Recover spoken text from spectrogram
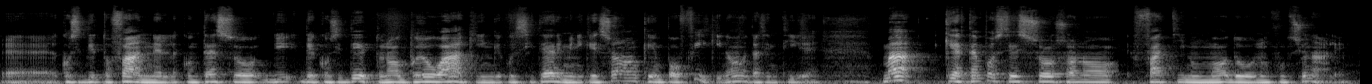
eh, cosiddetto funnel, contesto di, del cosiddetto no, grow hacking, questi termini che sono anche un po' fichi no, da sentire, ma che al tempo stesso sono fatti in un modo non funzionale.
